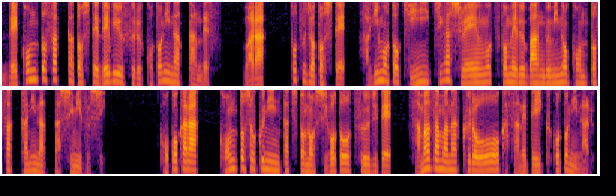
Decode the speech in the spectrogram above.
でコント作家としてデビューすることになったんです。わら、突如として、萩本欽一が主演を務める番組のコント作家になった清水氏。ここから、コント職人たちとの仕事を通じて、様々な苦労を重ねていくことになる。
